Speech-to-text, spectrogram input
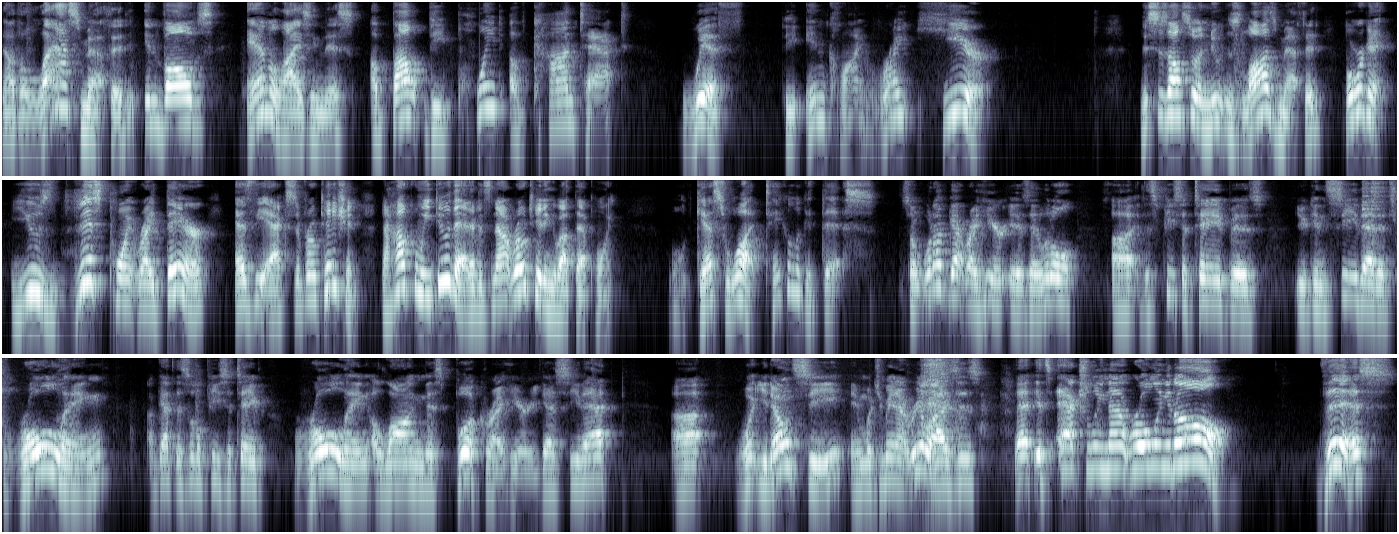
Now the last method involves analyzing this about the point of contact with the incline right here. This is also a Newton's laws method, but we're going to use this point right there as the axis of rotation. Now how can we do that if it's not rotating about that point? Well, guess what? Take a look at this. So what I've got right here is a little, uh, this piece of tape is, you can see that it's rolling. I've got this little piece of tape rolling along this book right here. You guys see that? Uh, what you don't see, and what you may not realize, is that it's actually not rolling at all. This,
